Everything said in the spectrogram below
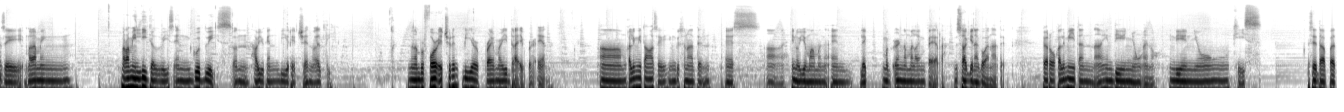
Kasi maraming maraming legal ways and good ways on how you can be rich and wealthy. And number four, it shouldn't be your primary driver. Ayan. Um, kalimitan kasi yung gusto natin is uh, you know, yumaman and like mag-earn ng malaking pera sa ginagawa natin. Pero kalimitan uh, hindi yun yung ano, hindi yun yung case. Kasi dapat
